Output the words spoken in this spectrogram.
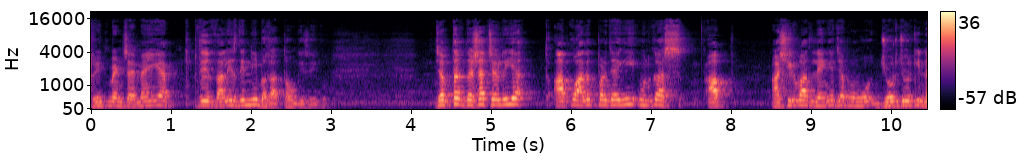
ट्रीटमेंट्स है मैं ये तिरतालीस दिन नहीं भगाता हूँ किसी को। जब तक दशा चल रही है तो आपको आदत पड़ जाएगी उनका आप आशीर्वाद लेंगे जब वो ज़ोर ज़ोर की न,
